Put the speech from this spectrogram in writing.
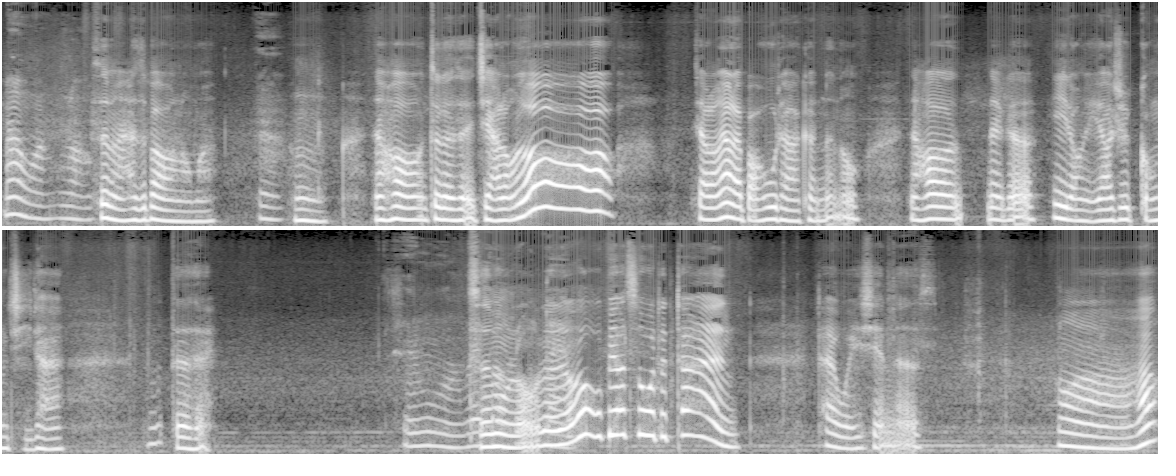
霸王龙。是吗？它是霸王龙吗？嗯，嗯，然后这个谁？甲龙哦，甲龙要来保护它，可能哦。然后那个翼龙也要去攻击它。嗯这个谁？慈母龙。慈母龙，对哦，不要吃我的蛋，太危险了。哇哈！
